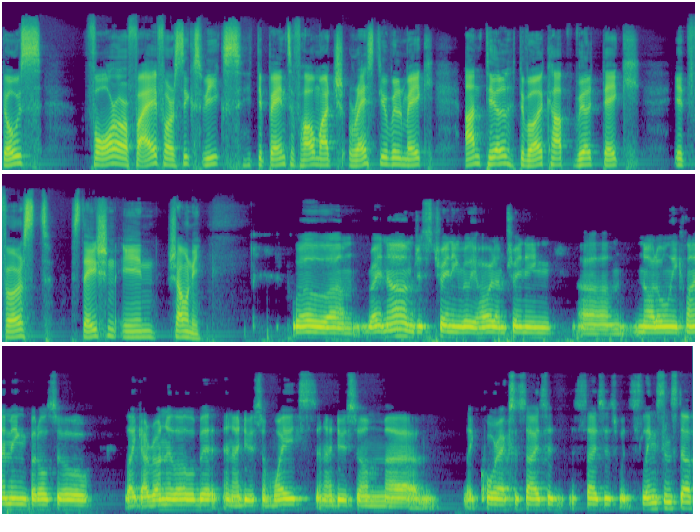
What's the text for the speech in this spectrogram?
those four or five or six weeks? It depends of how much rest you will make until the World Cup will take its first station in Chamonix. Well, um, right now I'm just training really hard. I'm training um, not only climbing, but also like I run a little bit and I do some weights and I do some um, like core exercises, exercises with slings and stuff.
